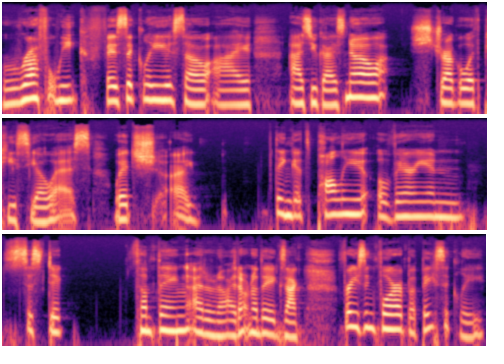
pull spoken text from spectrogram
rough week physically. So, I, as you guys know, struggle with PCOS, which I think it's polyovarian cystic something. I don't know. I don't know the exact phrasing for it, but basically,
